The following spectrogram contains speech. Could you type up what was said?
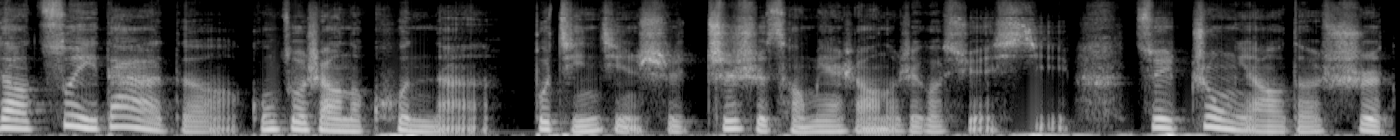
到最大的工作上的困难，不仅仅是知识层面上的这个学习，最重要的是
